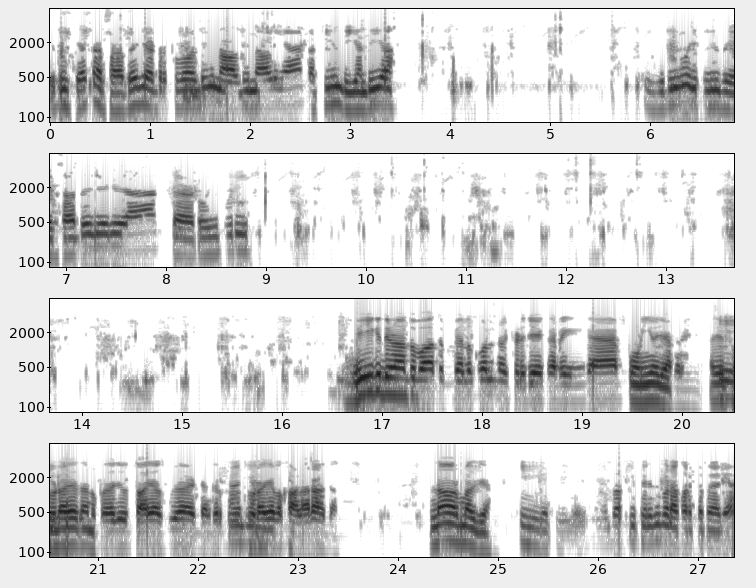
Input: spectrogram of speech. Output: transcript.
ਤੁਸੀਂ ਚੈੱਕ ਕਰ ਸਕਦੇ ਜੀ ਆਰਡਰ ਕੁਆਲਿਟੀ ਨਾਲ ਦੀ ਨਾਲ ਹੀ ਐ ਇਕੱਠੀ ਹੁੰਦੀ ਜਾਂਦੀ ਆ। ਵੀਡੀਓ ਵਿੱਚ ਤੁਸੀਂ ਦੇਖ ਸਕਦੇ ਜੇ ਕਿ ਐ ਟੈਟ ਹੋਈ ਪੂਰੀ ਵੀਹ ਕੁ ਦਿਨਾਂ ਤੋਂ ਬਾਅਦ ਬਿਲਕੁਲ ਨੁਚੜ ਜੇ ਕਰੇਗੀ ਐ ਪੂਣੀ ਹੋ ਜਾ ਕਰੇਗੀ ਅਜੇ ਠੀਕ। ਥੋੜਾ ਜਿਹਾ ਤੁਹਾਨੂੰ ਪਤਾ ਜੋ ਤਾਜ਼ਾ ਸੂਆ ਡੰਗਰ ਕੋਲ ਹਾਂਜੀ, ਥੋੜਾ ਜਿਹਾ ਵਖਾਲਾ ਰੱਖਦਾ। ਨਾਰਮਲ ਜਿਹਾ। ਠੀਕ ਹੈ ਠੀਕ ਹੈ। ਜੀ। ਬਾਕੀ ਫਿਰ ਵੀ ਬੜਾ ਫ਼ਰਕ ਪੈ ਗਿਆ।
